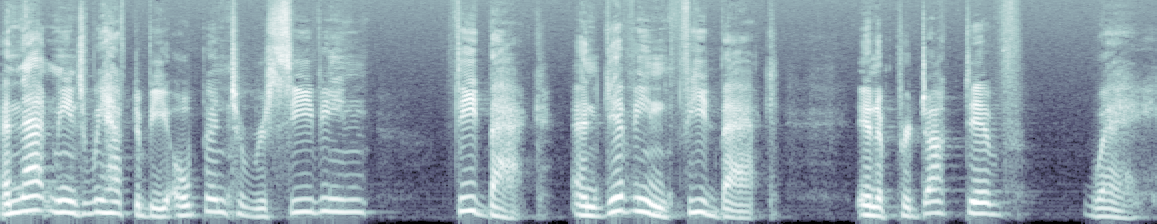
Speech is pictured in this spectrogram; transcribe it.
And that means we have to be open to receiving feedback and giving feedback in a productive way.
